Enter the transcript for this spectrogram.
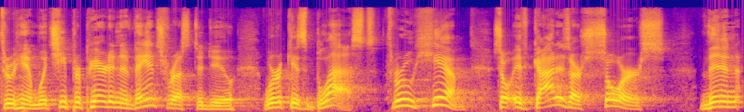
through him, which he prepared in advance for us to do. Work is blessed through him. So if God is our source, then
